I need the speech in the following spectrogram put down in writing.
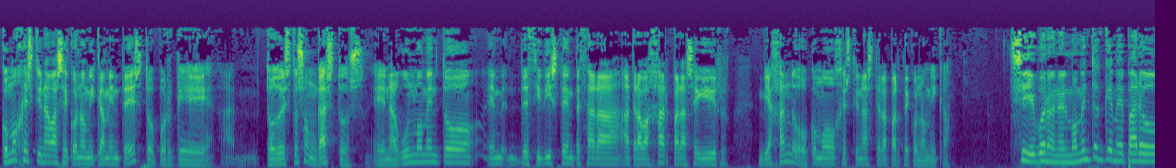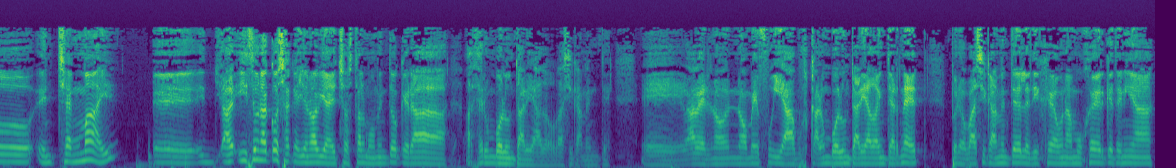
¿Cómo gestionabas económicamente esto? Porque ah, todo esto son gastos. ¿En algún momento em, decidiste empezar a, a trabajar para seguir viajando o cómo gestionaste la parte económica? Sí, bueno, en el momento en que me paro en Chiang Mai, eh, hice una cosa que yo no había hecho hasta el momento, que era hacer un voluntariado, básicamente. Eh, a ver, no, no me fui a buscar un voluntariado a internet, pero básicamente le dije a una mujer que tenía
